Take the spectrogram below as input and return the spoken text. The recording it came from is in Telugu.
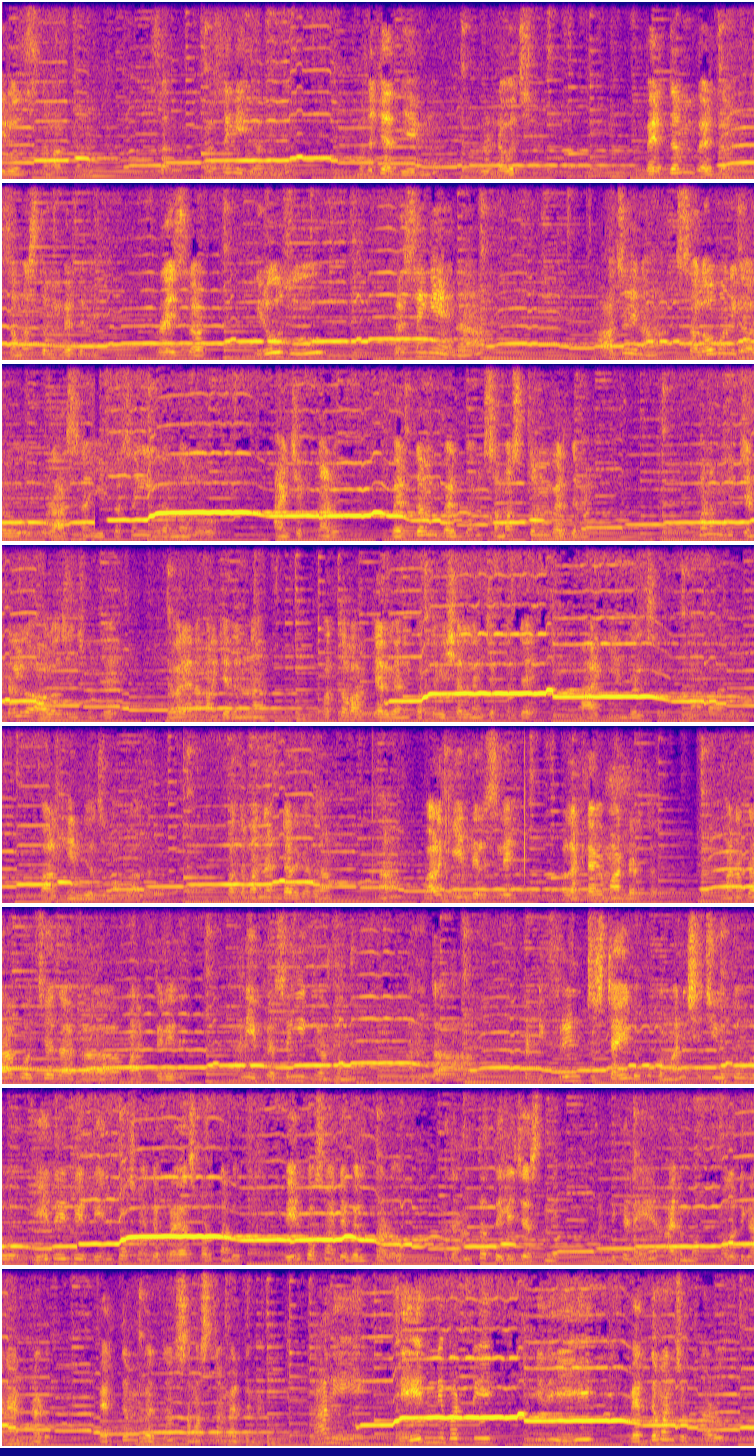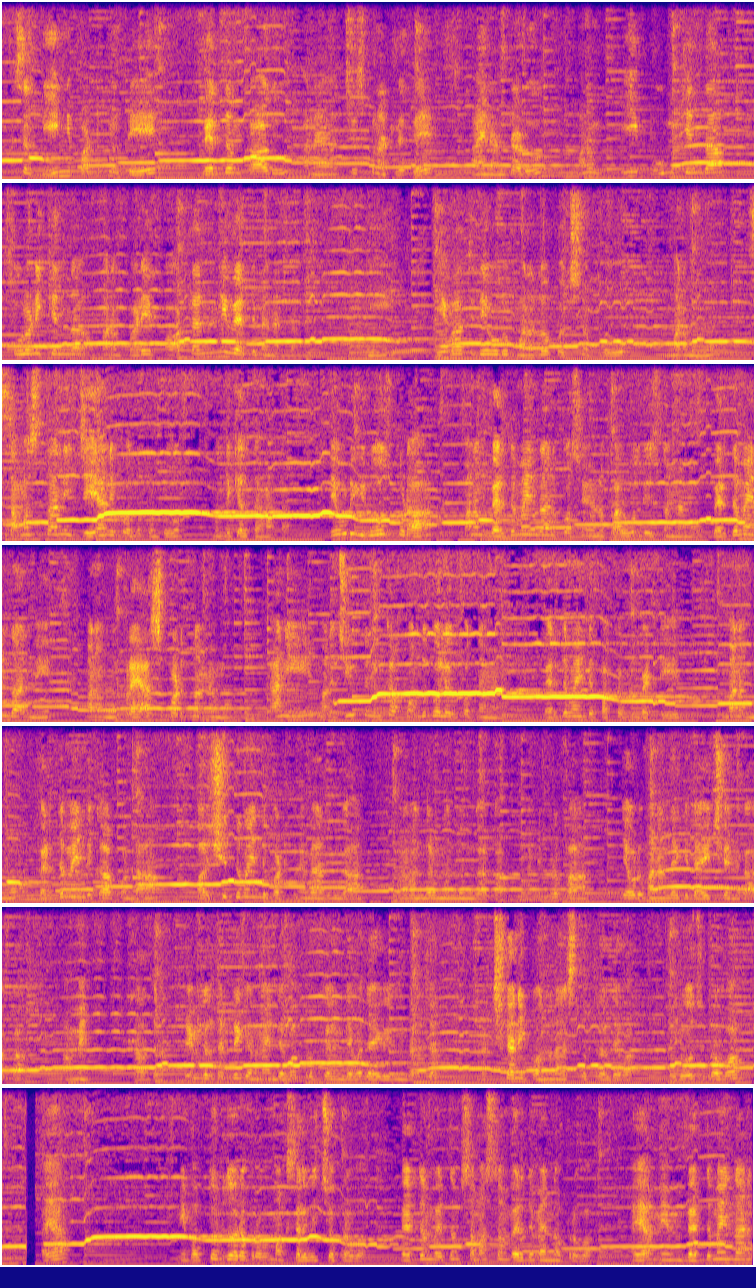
ఈరోజు ఇస్తున్న వాగ్దానం. ప్రసంగి గ్రంథము మొదటి అధ్యాయము రెండవ వచ్చిన వ్యర్థం వ్యర్థం సమస్తం వ్యర్థమే. ప్రైజ్ లాడ్ ఈరోజు ప్రసంగి అయిన రాజైన సలోమణి గారు రాసిన ఈ ప్రసంగి గ్రంథంలో ఆయన చెప్తున్నాడు వ్యర్థం వ్యర్థం సమస్తం వ్యర్థమే. మనము జనరల్గా ఆలోచించుకుంటే ఎవరైనా మనకి ఏదైనా కొత్త వాక్యాలు కానీ కొత్త విషయాలు నేను చెప్తుంటే వాళ్ళకి ఏం తెలుసు మా బాధలు? వాళ్ళకి ఏం తెలుసు మా బాధలు? కొంతమంది అంటారు కదా వాళ్ళకి ఏం తెలుసులే? వాళ్ళు అట్లాగే మాట్లాడతారు. మన దాకా వచ్చేదాకా మనకు తెలియదు. కానీ ఈ ప్రసంగి గ్రంథం అంతా ఒక డిఫరెంట్ స్టైల్ ఒక మనిషి జీవితంలో ఏదైతే దేనికోసం అయితే ప్రయాసపడుతున్నాడో దేనికోసం అయితే వెళ్తున్నాడో అదంతా తెలియజేస్తుంది. అందుకనే ఆయన మొట్టమొదటిగానే అంటున్నాడు వ్యర్థం వ్యర్థం సమస్తం వ్యర్థమే. కానీ దేన్ని బట్టి ఇది వ్యర్థం అని చెప్తున్నాడు? అసలు దేన్ని పట్టుకుంటే వ్యర్థం కాదు అని చూసుకున్నట్లయితే ఆయన అంటాడు మనం ఈ భూమి కింద సూర్యుని కింద మనం పడే పాటలన్నీ వ్యర్థమేనంట. కానీ దేవాతి దేవుడు మనలోకి వచ్చినప్పుడు మనము సమస్తాన్ని జయాన్ని పొందుకుంటూ ముందుకెళ్తామంట. దేవుడు ఈ రోజు కూడా మనం వ్యర్థమైన దానికోసం ఏమైనా పరుగులు తీస్తున్నామేమో వ్యర్థమైన దాన్ని మనము ప్రయాసపడుతున్నామేమో. కానీ మన జీవితం ఇంకా పొందుకోలేకపోతున్నామేమో. వ్యర్థమైంది పక్కన పెట్టి మనము వ్యర్థమైంది కాకుండా పరిశుద్ధమైంది పట్టుకునే విధంగా మనమందరం ముందుం గాక. అటు కృప దేవుడు మనందరికీ దయచేయను గాక. అమ్మే ప్రార్థన. ప్రేమ గల తండ్రి ఘనమైన దేవ కృప కలిగిన దేవ దయగలిగిన రాజా రక్షకానికి వందన స్తోత్రాలు దేవ. ఈరోజు రోజు ప్రభా అయా నీ భక్తుడి ద్వారా ప్రభు మాకు సెలవిచ్చావు ప్రభా. వ్యర్థం వ్యర్థం సమస్తం వ్యర్థమే అన్నావు ప్రభా. అయ్యా మేము వ్యర్థమైన దాని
